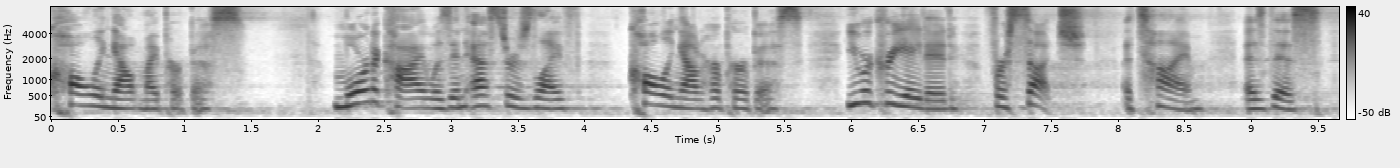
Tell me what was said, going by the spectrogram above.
calling out my purpose. Mordecai was in Esther's life calling out her purpose. You were created for such a time as this.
